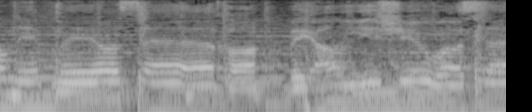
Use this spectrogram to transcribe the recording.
v'al nifleosecha v'al yeshuasecha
